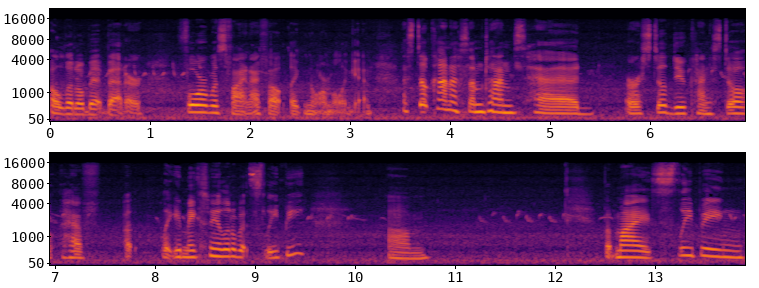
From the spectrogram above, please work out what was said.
a little bit better. Four was fine. I felt like normal again. I still kind of sometimes had or still do kind of still have uh, like it makes me a little bit sleepy. Um, but my sleeping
